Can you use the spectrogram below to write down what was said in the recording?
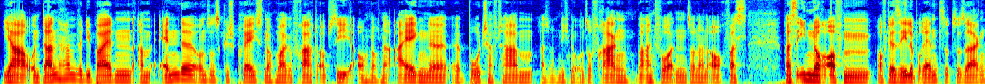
Ja, und dann haben wir die beiden am Ende unseres Gesprächs nochmal gefragt, ob sie auch noch eine eigene äh, Botschaft haben, also nicht nur unsere Fragen beantworten, sondern auch was, was ihnen noch aufm, auf der Seele brennt, sozusagen.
